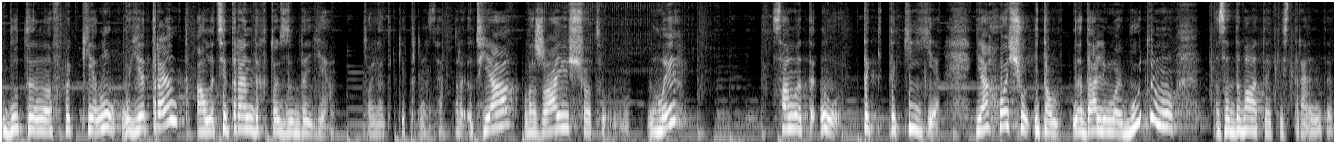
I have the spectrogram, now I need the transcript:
бути навпаки. Ну, є тренд, але ці тренди хтось задає. То я такі трендсеттери. От я вважаю, що от ми саме ну, так, такі є. Я хочу і там надалі в майбутньому задавати якісь тренди.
